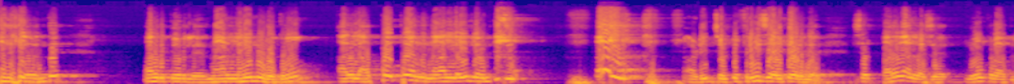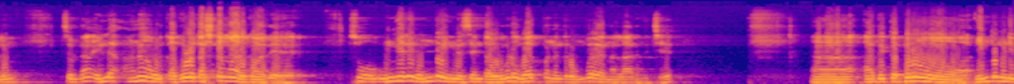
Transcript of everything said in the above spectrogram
அதுல வந்து அவருக்கு ஒரு நாலு லைன் இருக்கும். அதுல அப்பப்போ அந்த நாலு லைன்ல வந்து அப்படின்னு சொல்லிட்டு ஃப்ரீஸ் ஆகிட்டே இருந்தார். சார் பரவாயில்ல சார் நோ ப்ராப்ளம் சொல்லிட்டா இல்லை ஆனால் அவருக்கு அவ்வளோ கஷ்டமாக இருக்கும் அது. ஸோ உண்மையிலே ரொம்ப இன்னசென்ட் அவர் கூட ஒர்க் பண்ணது ரொம்ப நல்லா இருந்துச்சு. அதுக்கப்புறம் இந்துமணி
